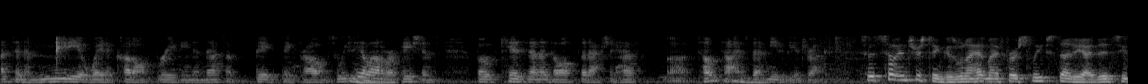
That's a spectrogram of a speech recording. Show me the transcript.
that's an immediate way to cut off breathing and that's a big, big problem. So we see a lot of our patients, both kids and adults, that actually have uh, tongue ties that need to be addressed. So it's so interesting, because when I had my first sleep study, I did see,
